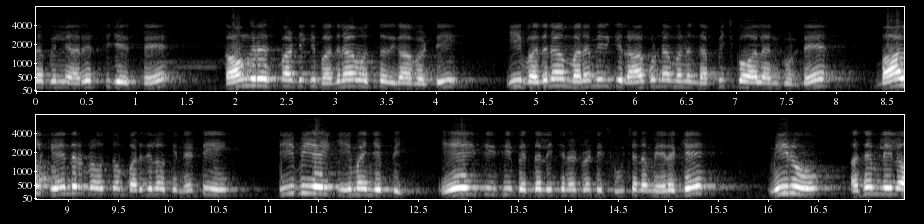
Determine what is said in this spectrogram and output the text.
సభ్యుల్ని అరెస్ట్ చేస్తే కాంగ్రెస్ పార్టీకి బదనాం వస్తుంది కాబట్టి ఈ బదనాం మన మీదకి రాకుండా మనం తప్పించుకోవాలనుకుంటే బాల్ కేంద్ర ప్రభుత్వం పరిధిలోకి నెట్టి సిబిఐకి ఏమని చెప్పి ఏఐసిసి పెద్దలు ఇచ్చినటువంటి సూచన మేరకే మీరు అసెంబ్లీలో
